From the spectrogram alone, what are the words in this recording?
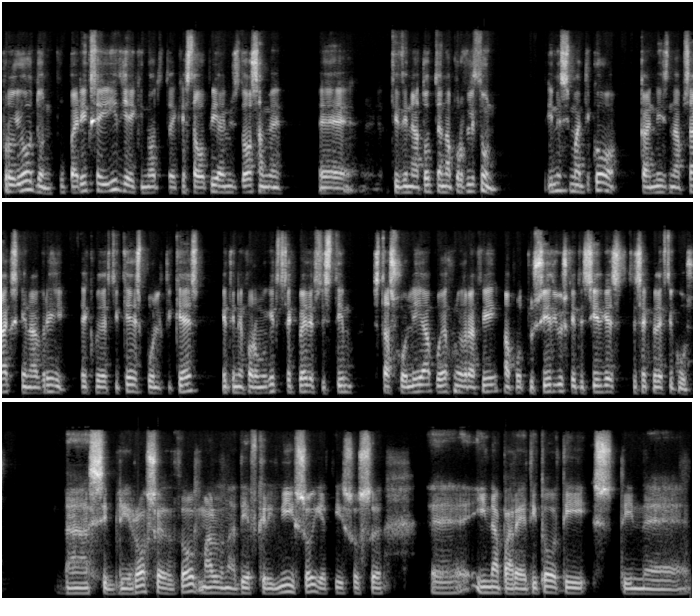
προϊόντων που παρήξε η ίδια η κοινότητα και στα οποία εμείς δώσαμε ε, τη δυνατότητα να προβληθούν. Είναι σημαντικό κανείς να ψάξει και να βρει εκπαιδευτικές πολιτικές για την εφαρμογή της εκπαίδευσης STEAM στα σχολεία που έχουν γραφεί από τους ίδιους και τις ίδιες τις εκπαιδευτικούς. Να συμπληρώσω εδώ, μάλλον να διευκρινίσω, γιατί ίσως ε, είναι απαραίτητο ότι στην ε,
